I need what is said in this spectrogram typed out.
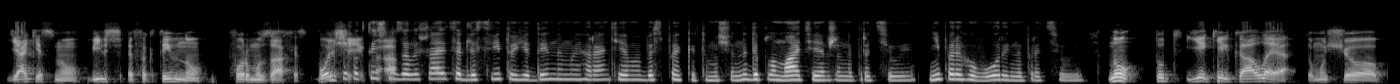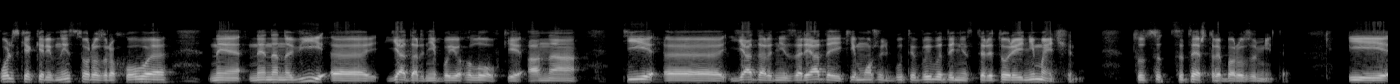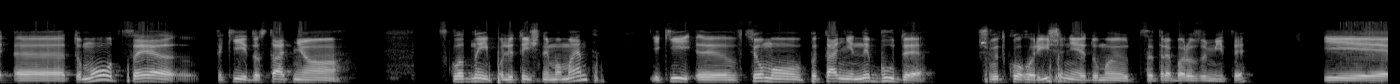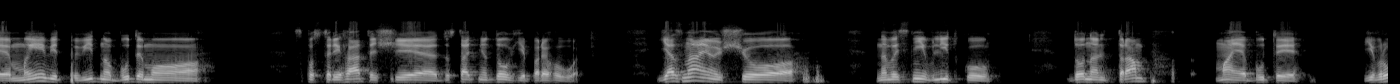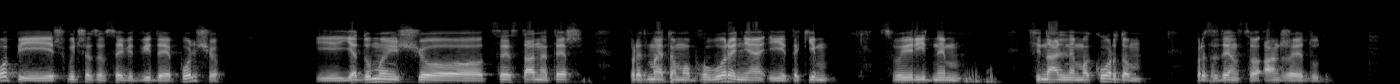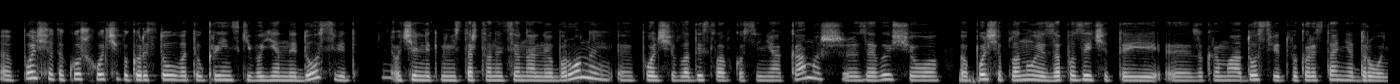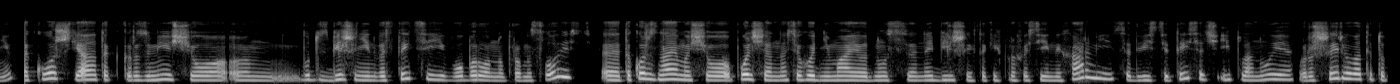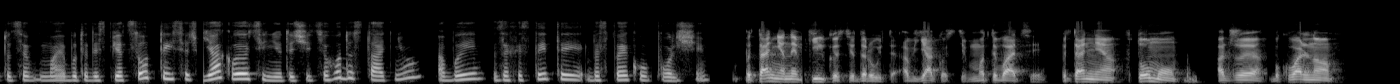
якісну, більш ефективну форму захисту. Польща, це фактично яка... залишається для світу єдиними гарантіями безпеки, тому що ні дипломатія вже не працює, ні переговори не працюють. Ну тут є кілька але, тому що польське керівництво розраховує не, не на нові е, ядерні боєголовки, а на ті е, ядерні заряди, які можуть бути виведені з території Німеччини. Тут це, це теж треба розуміти. І е, тому це такий достатньо складний політичний момент, який е, в цьому питанні не буде швидкого рішення. Я думаю, це треба розуміти. І ми відповідно будемо спостерігати ще достатньо довгі переговори. Я знаю, що навесні влітку Дональд Трамп має бути в Європі і швидше за все відвідає Польщу. І я думаю, що це стане теж предметом обговорення і таким своєрідним фінальним акордом президентства Анджея Дуди. Е, Польща також хоче використовувати український воєнний досвід. Очільник Міністерства національної оборони е, Польщі Владислав Косиняк Камиш е, заявив, що е, Польща планує запозичити, зокрема, досвід використання дронів. Також я так розумію, що ем, будуть збільшені інвестиції в оборонну промисловість. Також знаємо, що Польща на сьогодні має одну з найбільших таких професійних армій, це 200 тисяч, і планує розширювати, тобто це має бути десь 500 тисяч. Як ви оцінюєте, чи цього достатньо, аби захистити безпеку Польщі? Питання не в кількості даруйте, а в якості, в мотивації. Питання в тому, адже буквально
